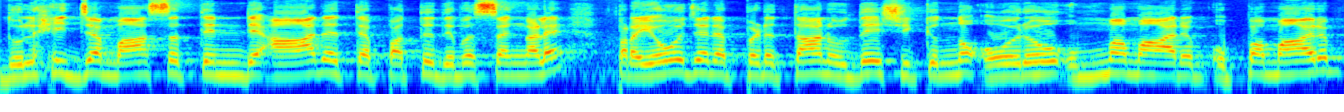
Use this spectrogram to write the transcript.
ദുൽഹിജ മാസത്തിന്റെ ആദ്യത്തെ പത്ത് ദിവസങ്ങളെ പ്രയോജനപ്പെടുത്താൻ ഉദ്ദേശിക്കുന്ന ഓരോ ഉമ്മമാരും ഉപ്പമാരും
